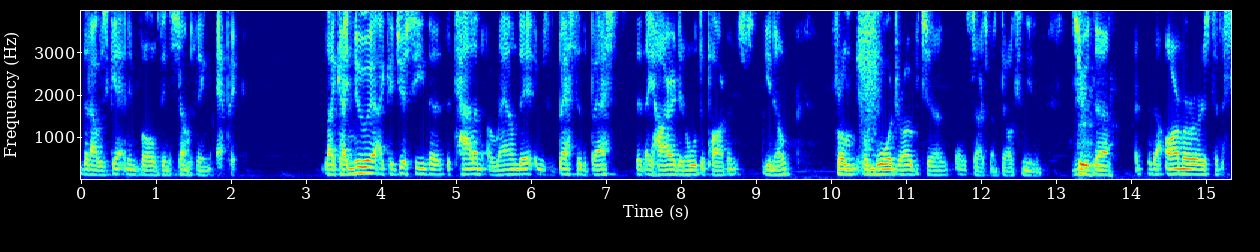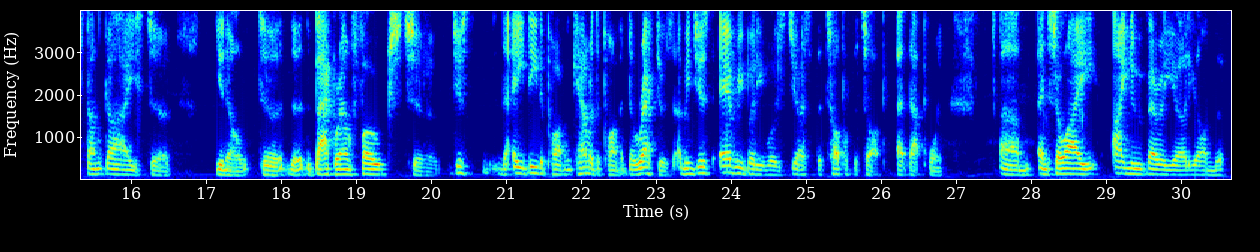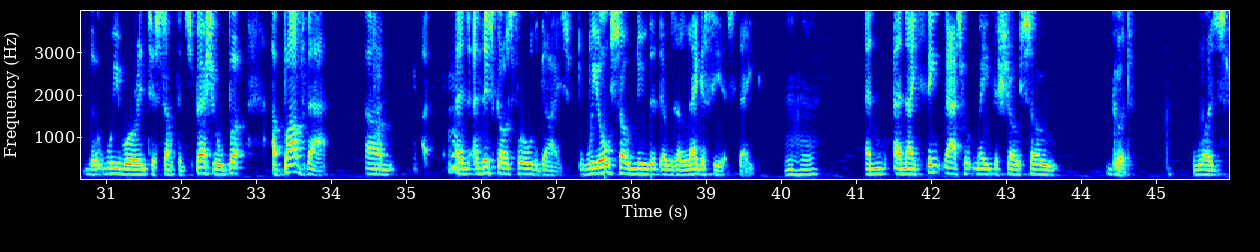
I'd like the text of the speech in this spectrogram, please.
that I was getting involved in something epic. Like I knew it, I could just see the the talent around it. It was the best of the best that they hired in all departments. You know from from wardrobe to oh, sorry, it's my dog sneezing to the to the armorers to the stunt guys to you know to the the background folks to just the AD department, camera department, directors. I mean, just everybody was just the top of the top at that point. Um, and so I I knew very early on that that we were into something special. But above that, um, and and this goes for all the guys, we also knew that there was a legacy at stake hmm and and I think that's what made the show so good was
